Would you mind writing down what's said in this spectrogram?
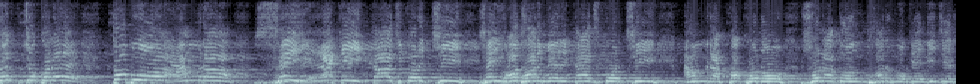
সহ্য করে, তবুও আমরা সেই একই কাজ করছি, সেই অধর্মের কাজ করছি। আমরা কখনো সনাতন ধর্মকে নিজের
